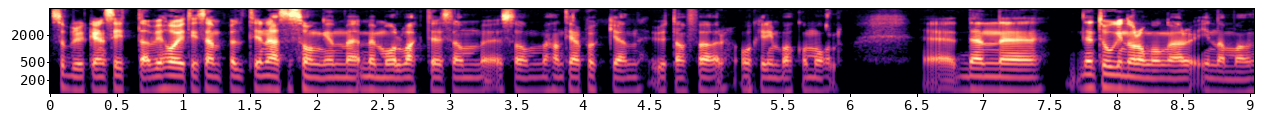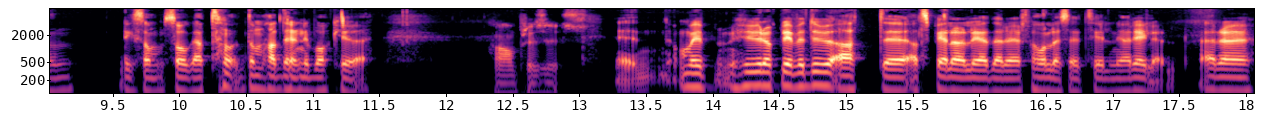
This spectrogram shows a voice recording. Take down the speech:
så brukar den sitta. Vi har ju till exempel till den här säsongen med, med målvakter som, som hanterar pucken utanför och åker in bakom mål. Eh, Den, eh, den tog ju några omgångar innan man liksom såg att de hade den i bakhuvudet. Ja, precis. Vi, hur upplever du att, att spelare och ledare förhåller sig till nya regler? Är det,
